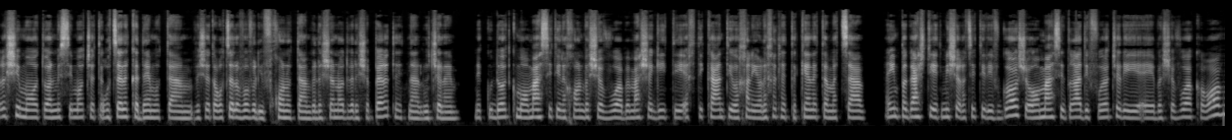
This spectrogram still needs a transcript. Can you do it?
רשימות או על משימות שאתה רוצה לקדם אותם ושאתה רוצה לבוא ולבחון אותם ולשנות ולשפר את ההתנהלות שלהם. נקודות כמו מה עשיתי נכון בשבוע, במה שגיתי, איך תיקנתי או איך אני הולכת לתקן את המצב, האם פגשתי את מי שרציתי לפגוש או מה הסדרי העדיפויות שלי אה, בשבוע הקרוב,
